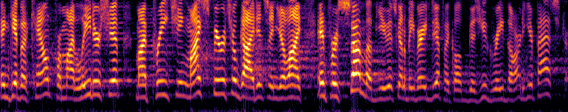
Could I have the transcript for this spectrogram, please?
and give account for my leadership, my preaching, my spiritual guidance in your life? And for some of you, it's going to be very difficult because you grieve the heart of your pastor.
